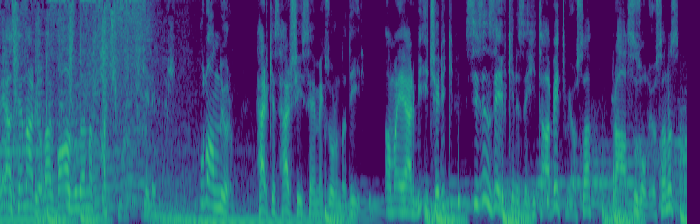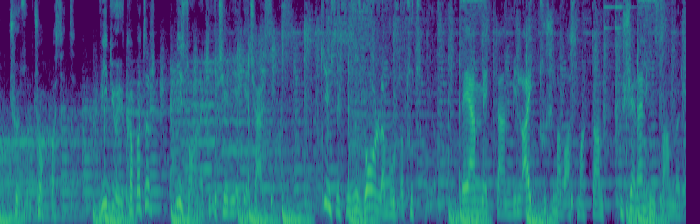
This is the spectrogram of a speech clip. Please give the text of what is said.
veya senaryolar bazılarına saçma gelebilir. Bunu anlıyorum. Herkes her şeyi sevmek zorunda değil. Ama eğer bir içerik sizin zevkinize hitap etmiyorsa, rahatsız oluyorsanız çözüm çok basit. Videoyu kapatır, bir sonraki içeriğe geçersiniz. Kimse sizi zorla burada tutmuyor. Beğenmekten, bir like tuşuna basmaktan üşenen insanların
